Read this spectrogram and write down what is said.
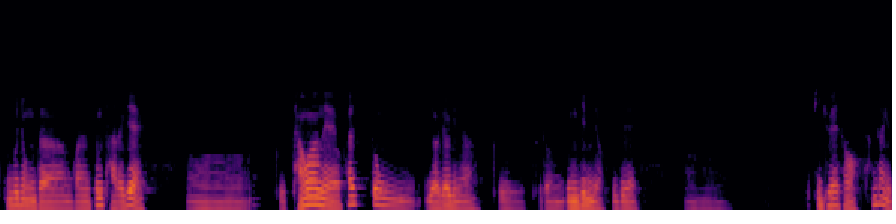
진보정당과는 좀 다르게 어, 그 당원의 활동 여력이나 그 그런 응집력 이게 어, 비교해서 상당히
